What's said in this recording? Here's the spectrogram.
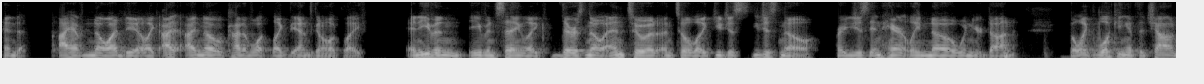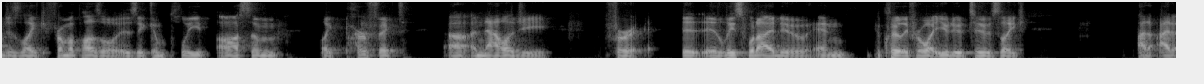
and I have no idea. Like I I know kind of what like the end's gonna look like, and even even saying like there's no end to it until like you just you just know or you just inherently know when you're done. But like looking at the challenges like from a puzzle is a complete awesome like perfect uh, analogy for at, at least what I do, and clearly for what you do too, is like, I, I,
